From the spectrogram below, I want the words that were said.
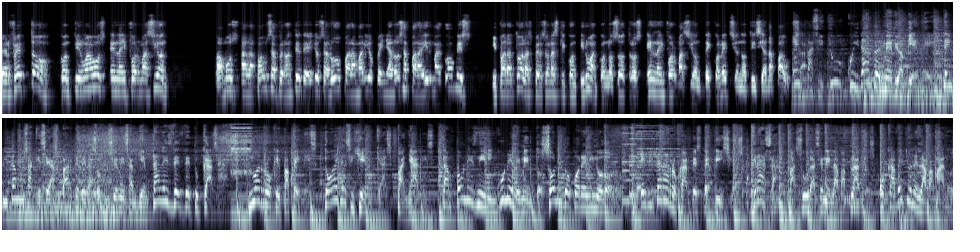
Perfecto, continuamos en la información. Vamos a la pausa, pero antes de ello saludo para Mario Peñalosa, para Irma Gómez, y para todas las personas que continúan con nosotros en la información de Conexión Noticias. La pausa. En Pasitú, cuidando el medio ambiente. Te invitamos a que seas parte de las soluciones ambientales desde tu casa. No arroje papeles, toallas higiénicas, pañales, tampones ni ningún elemento sólido por el inodoro. Evitar arrojar desperdicios, grasa, basuras en el lavaplatos o cabello en el lavamanos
